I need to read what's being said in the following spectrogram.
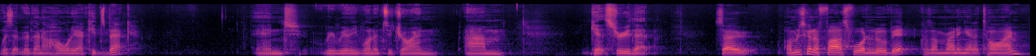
was that we're going to hold our kids back. And we really wanted to try and um, get through that. So, I'm just going to fast forward a little bit because I'm running out of time.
